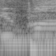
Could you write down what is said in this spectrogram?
You want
